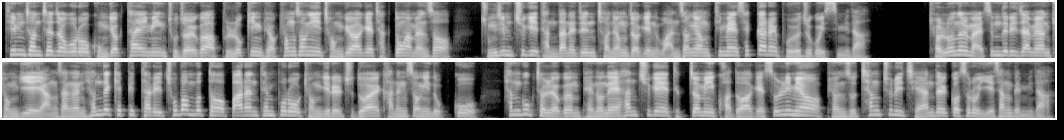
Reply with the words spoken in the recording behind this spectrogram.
팀 전체적으로 공격 타이밍 조절과 블로킹 벽 형성이 정교하게 작동하면서 중심축이 단단해진 전형적인 완성형 팀의 색깔을 보여주고 있습니다. 결론을 말씀드리자면 경기의 양상은 현대캐피탈이 초반부터 빠른 템포로 경기를 주도할 가능성이 높고 한국전력은 베논의 한 축의 득점이 과도하게 쏠리며 변수 창출이 제한될 것으로 예상됩니다.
